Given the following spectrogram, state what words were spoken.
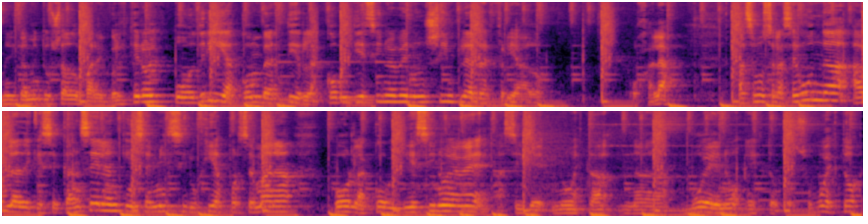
medicamento usado para el colesterol, podría convertir la COVID-19 en un simple resfriado. Ojalá. Pasemos a la segunda, habla de que se cancelan 15.000 cirugías por semana por la COVID-19, así que no está nada bueno esto por supuesto.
